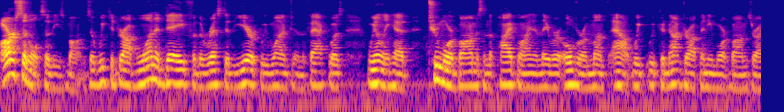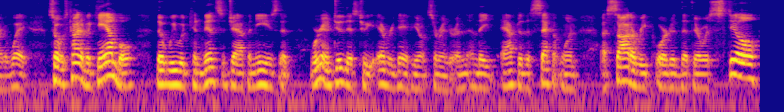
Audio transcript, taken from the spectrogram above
arsenals of these bombs, that we could drop one a day for the rest of the year if we wanted to. And the fact was, we only had two more bombs in the pipeline and they were over a month out. We, we could not drop any more bombs right away. So it was kind of a gamble that we would convince the Japanese that we're going to do this to you every day if you don't surrender. And, and they, after the second one, Asada reported that there was still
